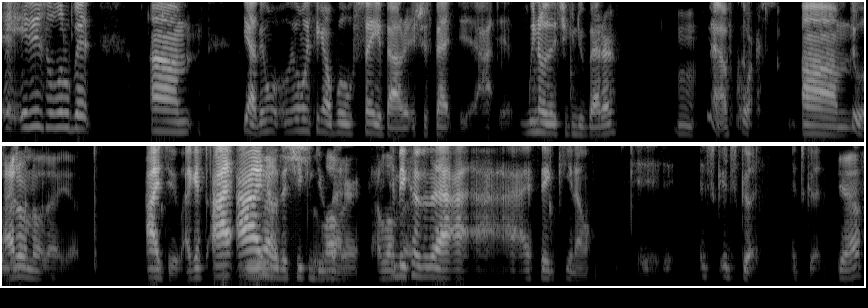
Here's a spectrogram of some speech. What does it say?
It, it is a little bit. Um, yeah, the, the only thing I will say about it is just that uh, we know that you can do better. Yeah, of course. Um, do. I don't know that yet. I do. I guess I I know that she can do love it. better, I love and because of that, I, I think you know, it, it's it's good. It's good. that. Gav?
